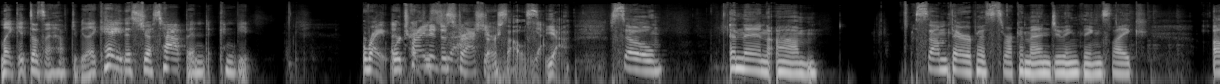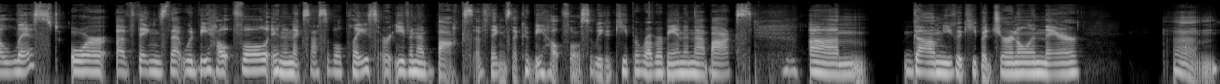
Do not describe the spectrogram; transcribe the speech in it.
like it doesn't have to be like, hey, this just happened. It can be Right. We're trying to distract ourselves. Yeah. Yeah. So, and then um, some therapists recommend doing things like a list or of things that would be helpful in an accessible place or even a box of things that could be helpful. So we could keep a rubber band in that box. Um, gum, you could keep a journal in there. Um,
